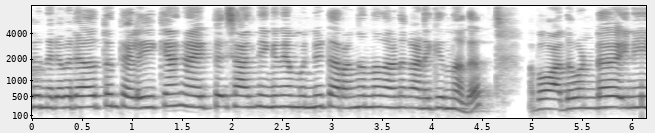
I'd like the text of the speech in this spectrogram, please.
ഒരു നിരപരാധിത്വം തെളിയിക്കാനായിട്ട് ശാലിനി ഇങ്ങനെ മുന്നിട്ടിറങ്ങുന്നതാണ് കാണിക്കുന്നത്. അപ്പോൾ അതുകൊണ്ട് ഇനി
